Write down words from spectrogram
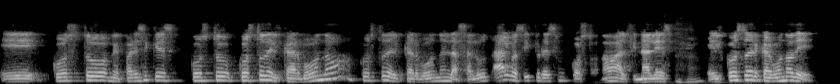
eh, costo, me parece que es costo, costo del carbono, costo del carbono en la salud, algo así, pero es un costo, ¿no? Al final es el costo del carbono de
